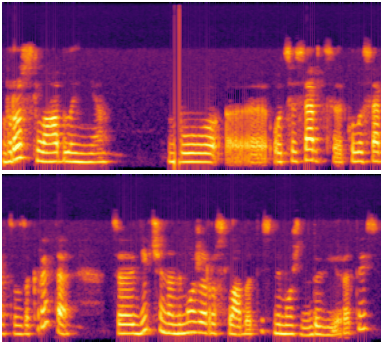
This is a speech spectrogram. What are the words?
в розслаблення. Бо е, оце серце, коли серце закрите, це дівчина не може розслабитись, не може довіритись,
